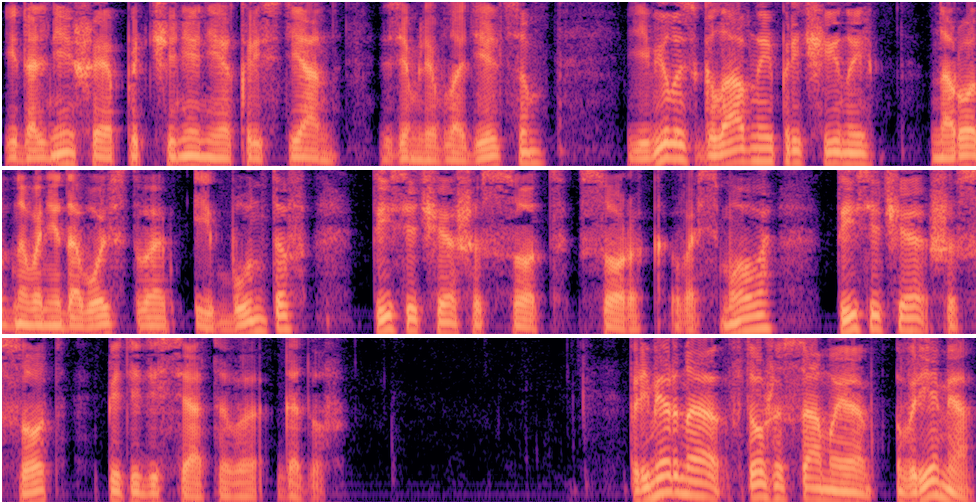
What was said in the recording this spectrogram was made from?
и дальнейшее подчинение крестьян землевладельцам, явилась главной причиной народного недовольства и бунтов 1648-1650 годов. Примерно в то же самое время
